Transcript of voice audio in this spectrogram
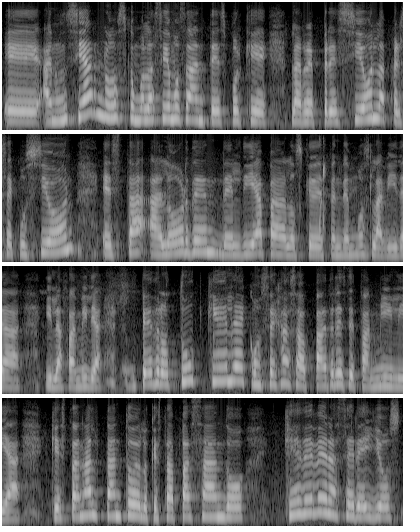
eh, anunciarnos como lo hacíamos antes, porque la represión, la persecución está al orden del día para los que defendemos la vida y la familia. Pedro, ¿tú qué le aconsejas a padres de familia que están al tanto de lo que está pasando? ¿Qué deben hacer ellos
